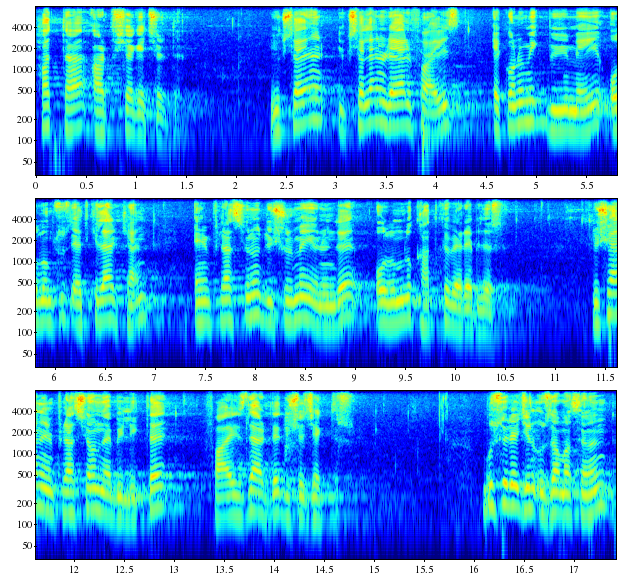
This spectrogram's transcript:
Hatta artışa geçirdi. Yükselen, yükselen reel faiz ekonomik büyümeyi olumsuz etkilerken enflasyonu düşürme yönünde olumlu katkı verebilir. Düşen enflasyonla birlikte faizler de düşecektir. Bu sürecin uzamasının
